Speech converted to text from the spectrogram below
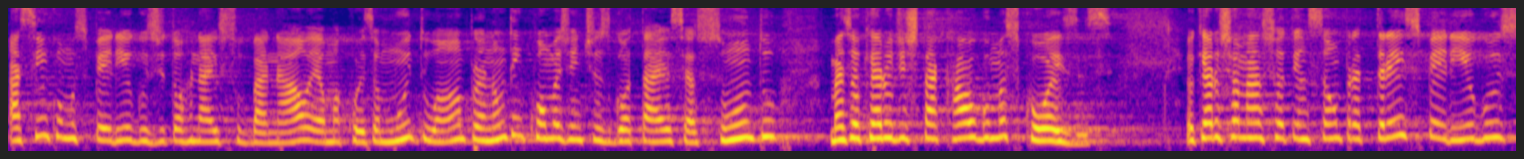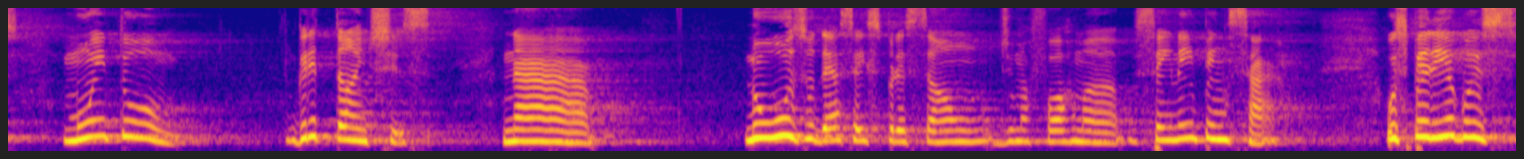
assim como os perigos de tornar isso banal é uma coisa muito ampla, não tem como a gente esgotar esse assunto mas eu quero destacar algumas coisas. Eu quero chamar a sua atenção para três perigos muito gritantes na, no uso dessa expressão de uma forma sem nem pensar. Os perigos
